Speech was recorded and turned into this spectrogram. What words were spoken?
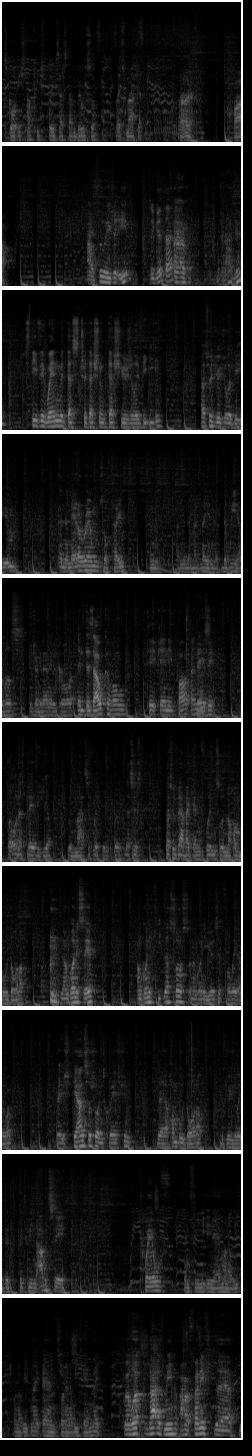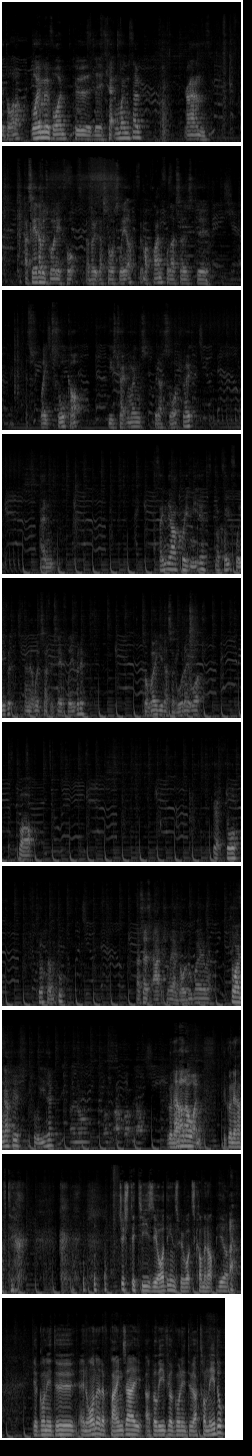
Scottish Turkish place Istanbul. So let's smash it. Uh, wow. So easy to eat. is it good, aye? Uh, was it that good? Stevie, when would this traditional dish usually be eaten? This would usually be eaten in the nether realms of time, and, and in the midnight and the, the wee hours, which I'm gonna call it. And does alcohol take any part in this? But all this bevy here would massively take place. This is this would be a big influence on the humble doner. now I'm going to say, I'm going to keep this sauce and I'm going to use it for later on. But to answer Sean's question, the humble doner would usually be between I would say 12 and 3 a.m. on a week on a weeknight, um, sorry, on a weekend night. Well, look, that is me. I have finished the the doner. Going to move on to the chicken wings now, and I said I was going to talk about this sauce later, but my plan for this is to like soak up these chicken wings with this sauce, right? And I think they are quite meaty. They're quite flavoured, and it looks like it's dead flavoury. So I'm going to give this a go, right? Watch. But yeah, so so simple. This is actually a doddle, by the way. Sean, this is so easy. I know. You're gonna, have, Another one. you're gonna have to. Just to tease the audience with what's coming up here, you're going to do, in honour of Pangzai, I believe you're going to do a tornado.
